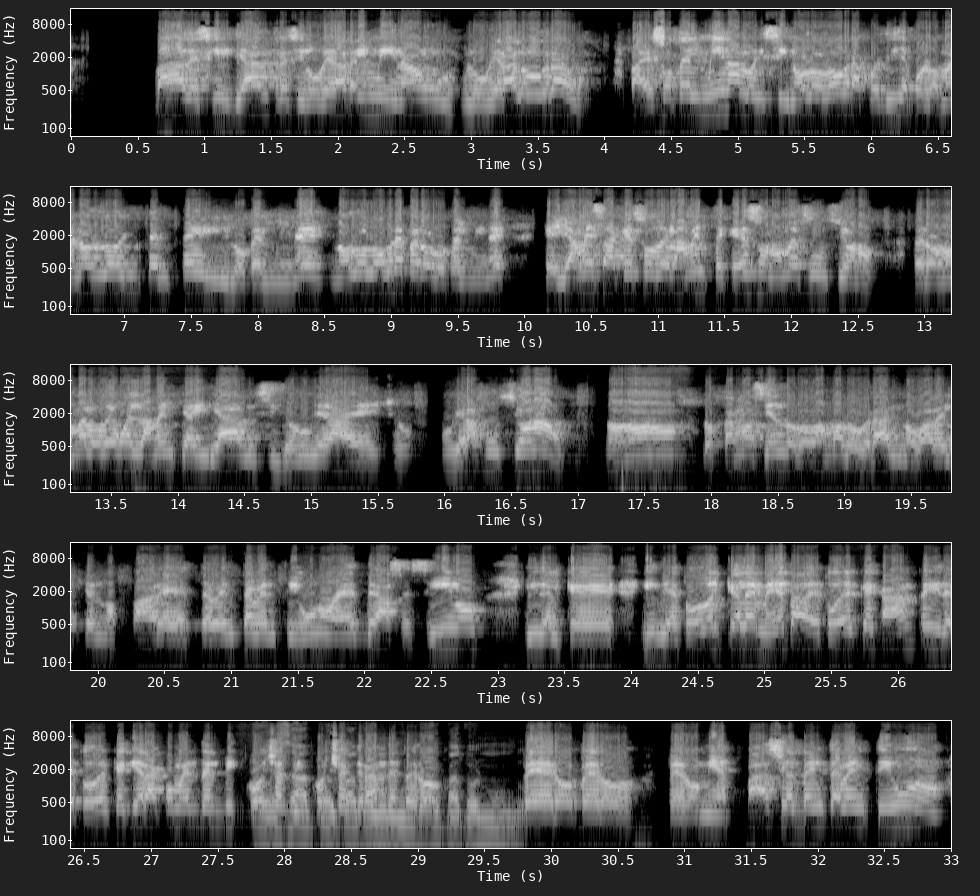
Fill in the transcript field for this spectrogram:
vas a decir, diantre, si lo hubiera terminado, lo hubiera logrado. Para eso termínalo y si no lo logra, pues dije, por lo menos lo intenté y lo terminé. No lo logré, pero lo terminé. Que ya me saque eso de la mente, que eso no me funcionó pero no me lo dejo en la mente ahí, diablo, y si yo lo hubiera hecho, ¿hubiera funcionado? No, no, no, lo estamos haciendo, lo vamos a lograr, no va a haber quien nos pare, este 2021 es de asesinos y del que, y de todo el que le meta, de todo el que cante y de todo el que quiera comer del bizcocho, el bizcocho es grande, pero, pero, pero, pero mi espacio el 2021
